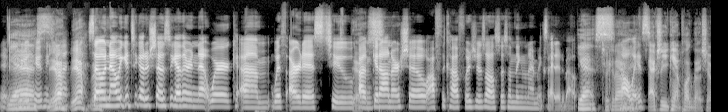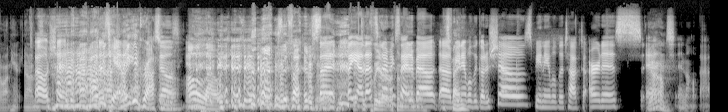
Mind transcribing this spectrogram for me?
Are you okay with me saying Yeah. that? Yeah. So now we get to go to shows together and network um, with artists to um, Yes. get on our show off the cuff, which is also something that I'm excited about. Yes. Check it out. Always. Actually, you can't plug that show on here. No, I'm Oh shit! we Just can. We can cross them. Just I'll allow it. It's the vibes. but, but yeah, that's what I'm excited about. Uh, being able to go to shows, being able to talk to artists, Yeah. and and all that.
